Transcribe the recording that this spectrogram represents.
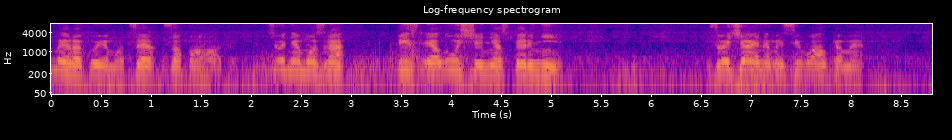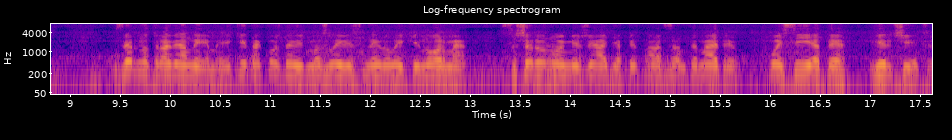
ми рахуємо це забагато. Сьогодні можна після лущення стерні звичайними сівалками зернотрав'яними, які також дають можливість невеликі норми з шириною міжряддя 15 см посіяти гірчицю.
